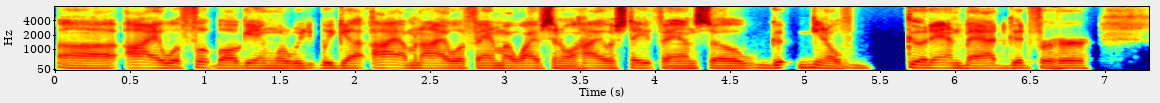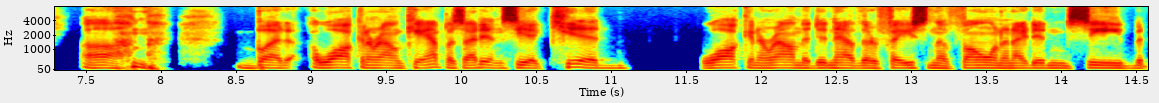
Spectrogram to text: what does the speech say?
uh, Iowa football game where we we got. I, I'm an Iowa fan. My wife's an Ohio State fan, so you know, good and bad, good for her. Um, but walking around campus, I didn't see a kid walking around that didn't have their face in the phone. And I didn't see but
